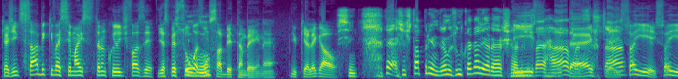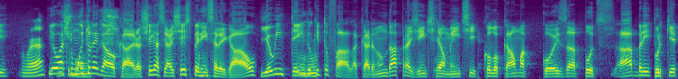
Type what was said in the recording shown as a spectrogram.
que a gente sabe que vai ser mais tranquilo de fazer. E as pessoas uhum. vão saber também, né? E o que é legal. Sim. É, a gente tá aprendendo junto com a galera, né, Thiago? Isso, a gente vai errar, teste, vai é acertar. É isso aí, é isso aí. Não é? E eu muito acho bom. muito legal, cara. Eu chego assim, achei a experiência uhum. legal e eu entendo uhum. o que tu fala, cara. Não dá pra gente realmente colocar uma coisa, putz, abre porque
